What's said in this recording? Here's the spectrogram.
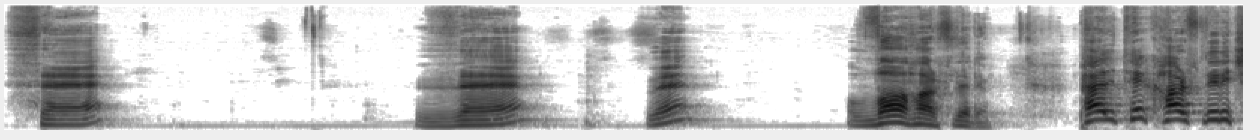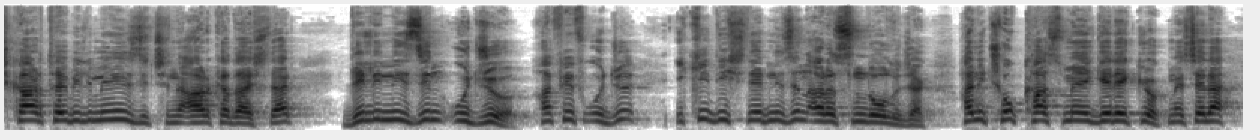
S, Z ve Va harfleri. Peltek harfleri çıkartabilmeniz için arkadaşlar dilinizin ucu, hafif ucu iki dişlerinizin arasında olacak. Hani çok kasmaya gerek yok. Mesela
